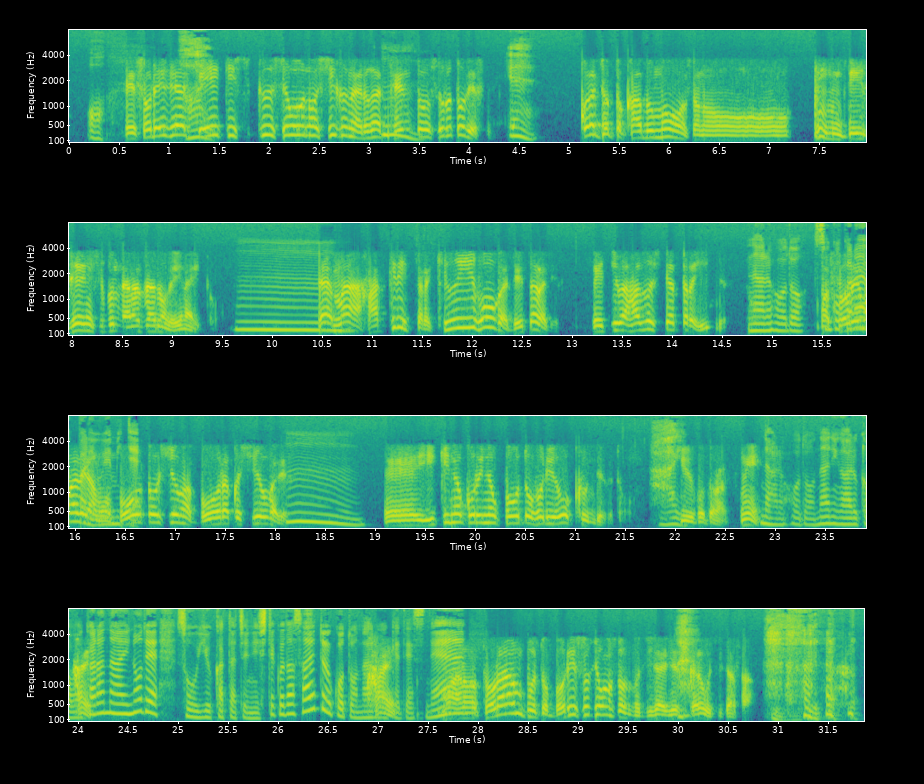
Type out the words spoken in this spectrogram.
で、それが景気縮小のシグナルが点灯するとですね、うんええ、これちょっと株も、その、ディフェンシブにならざるを得ないと。だからまあ、はっきり言ったら QE4 が出たらです。ペチは外してやったらいいんです。なるほど。まあ、それまではもう暴騰しようが暴落しようがです。えー、生き残りのポートフォリオを組んでると。はい、いうことなんですね。なるほど。何があるかわからないので、はい、そういう形にしてくださいということになるわけですね。はい、あのトランプとボリス・ジョンソンの時代ですから、内田さん。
